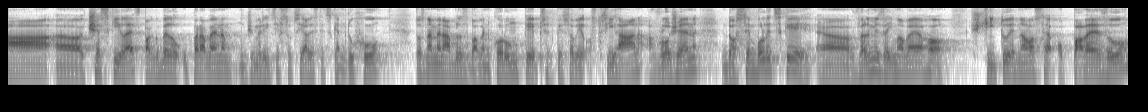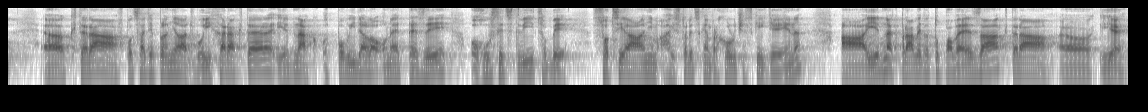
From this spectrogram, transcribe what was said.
A eh, český lev pak byl upraven, můžeme říct, v socialistickém duchu. To znamená, byl zbaven korunky, předpisově ostříhán a vložen do symbolicky velmi zajímavého štítu. Jednalo se o pavézu, Eh, která v podstatě plnila dvojí charakter. Jednak odpovídala oné tezi o husitství, co by sociálním a historickém vrcholu českých dějin. A jednak právě tato pavéza, která eh, je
